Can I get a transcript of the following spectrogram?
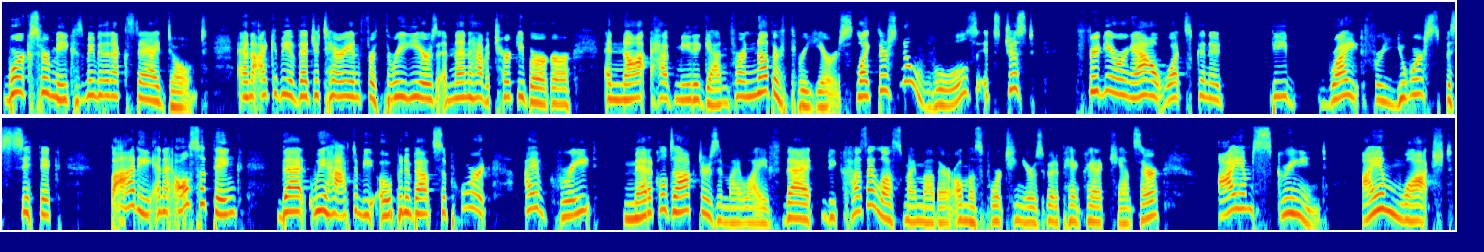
works for me because maybe the next day I don't. And I could be a vegetarian for three years and then have a turkey burger and not have meat again for another three years. Like, there's no rules. It's just figuring out what's going to be right for your specific body. And I also think that we have to be open about support. I have great medical doctors in my life that because I lost my mother almost 14 years ago to pancreatic cancer, I am screened, I am watched,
